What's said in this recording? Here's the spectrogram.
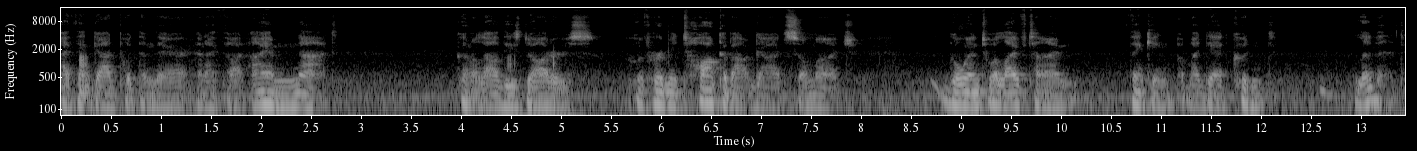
I think God put them there, and I thought, I am not going to allow these daughters who have heard me talk about God so much go into a lifetime thinking, but my dad couldn't live it.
